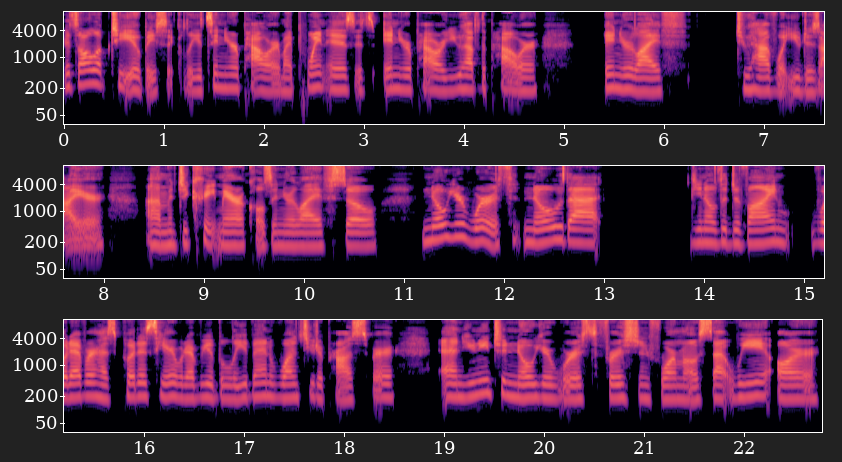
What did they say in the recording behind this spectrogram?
it's all up to you, basically. It's in your power. My point is, it's in your power. You have the power in your life to have what you desire um, and to create miracles in your life. So know your worth. Know that, you know, the divine, whatever has put us here, whatever you believe in, wants you to prosper. And you need to know your worth first and foremost, that we are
